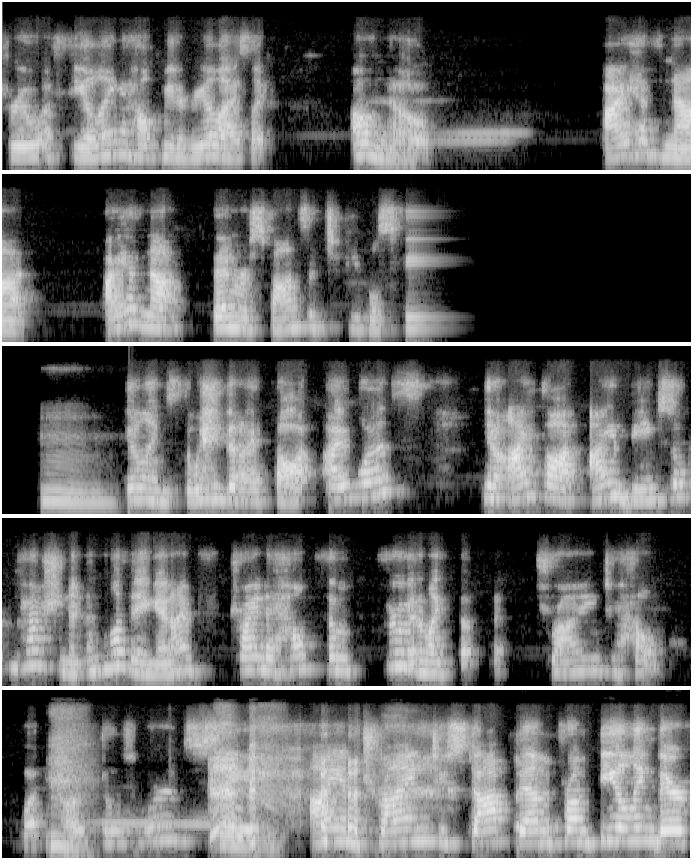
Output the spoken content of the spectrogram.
through a feeling helped me to realize like, oh no, I have not, I have not been responsive to people's mm. feelings the way that I thought I was you know, I thought I am being so compassionate and loving and I'm trying to help them through it. I'm like, trying to help. What are those words saying? I am trying to stop them from feeling their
